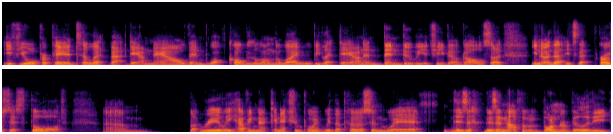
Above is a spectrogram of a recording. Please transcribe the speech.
if you're prepared to let that down now, then what cogs along the way will be let down, and then do we achieve our goal? So, you know that it's that process thought, um, but really having that connection point with a person where there's there's enough of a vulnerability,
